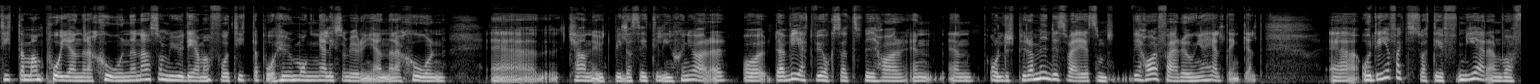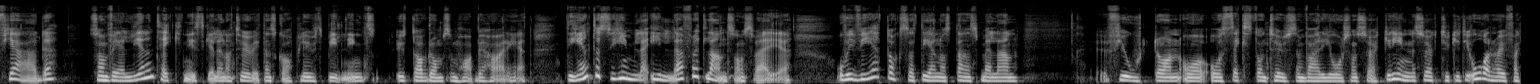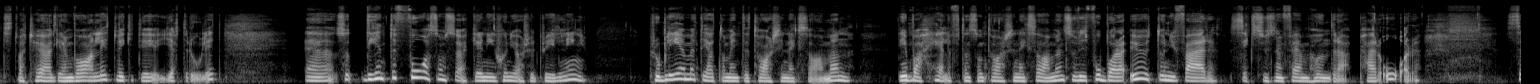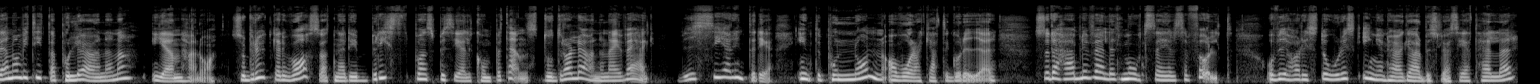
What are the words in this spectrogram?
tittar man på generationerna som ju är det man får titta på, hur många liksom ur en generation eh, kan utbilda sig till ingenjörer. Och där vet vi också att vi har en, en ålderspyramid i Sverige som vi har färre unga helt enkelt. Eh, och det är faktiskt så att det är mer än var fjärde som väljer en teknisk eller naturvetenskaplig utbildning utav de som har behörighet. Det är inte så himla illa för ett land som Sverige. Och vi vet också att det är någonstans mellan 14 och, och 16 000 varje år som söker in. Söktrycket i år har ju faktiskt varit högre än vanligt, vilket är jätteroligt. Eh, så det är inte få som söker en ingenjörsutbildning. Problemet är att de inte tar sin examen. Det är bara hälften som tar sin examen, så vi får bara ut ungefär 6 500 per år. Sen om vi tittar på lönerna igen här då, så brukar det vara så att när det är brist på en speciell kompetens, då drar lönerna iväg. Vi ser inte det, inte på någon av våra kategorier. Så det här blir väldigt motsägelsefullt. Och vi har historiskt ingen hög arbetslöshet heller.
